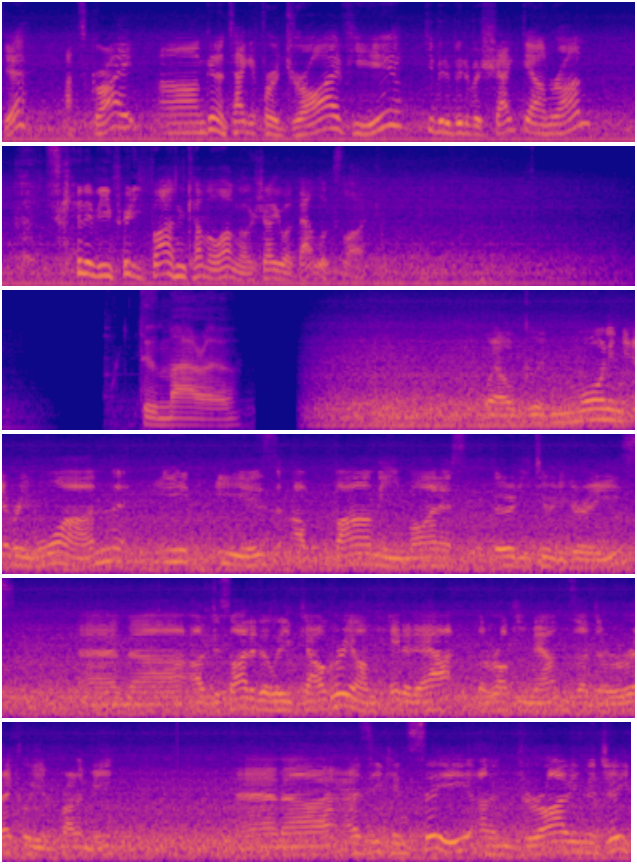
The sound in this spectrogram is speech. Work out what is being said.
Yeah, that's great. Uh, I'm gonna take it for a drive here, give it a bit of a shakedown run. It's gonna be pretty fun. Come along, I'll show you what that looks like. Tomorrow. Well, good morning everyone. It is a balmy minus 32 degrees and uh, I've decided to leave Calgary. I'm headed out. The Rocky Mountains are directly in front of me. And uh, as you can see, I'm driving the Jeep.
